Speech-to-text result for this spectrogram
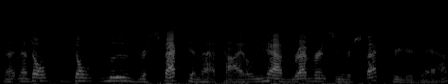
Now, now don't, don't lose respect in that title. You have reverence and respect for your dad,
